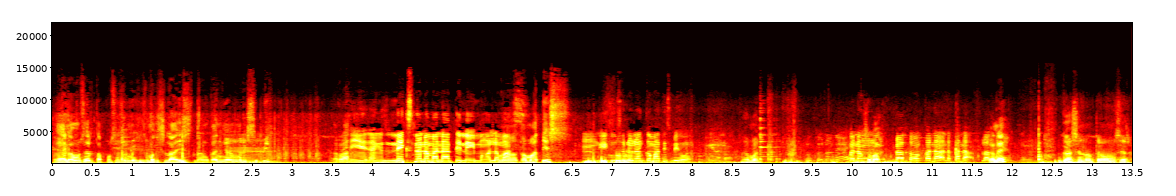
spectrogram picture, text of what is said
Ayan na maser, tapos sa misis mag-slice ng kanyang recipe. Tara. Ayan, ang next na naman natin ay mga Mga lamas. kamatis. Hmm, ikaw sunod ng kamatis, beho. Yun, oh. Naman. Kanang Saba? plato, kana, kana, plato. Kani? Hmm. Gasan lang ito mama sir.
